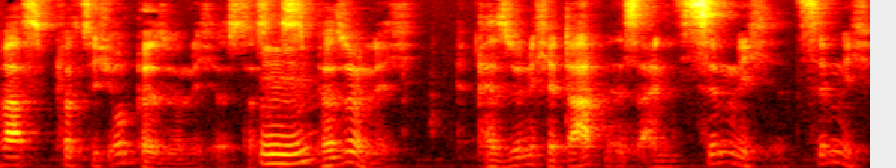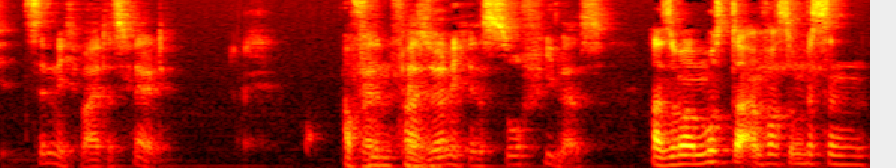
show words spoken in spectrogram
was plötzlich unpersönlich ist. Das Mhm. ist persönlich. Persönliche Daten ist ein ziemlich, ziemlich, ziemlich weites Feld. Auf jeden Fall. Persönlich ist so vieles. Also man muss da einfach so ein bisschen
